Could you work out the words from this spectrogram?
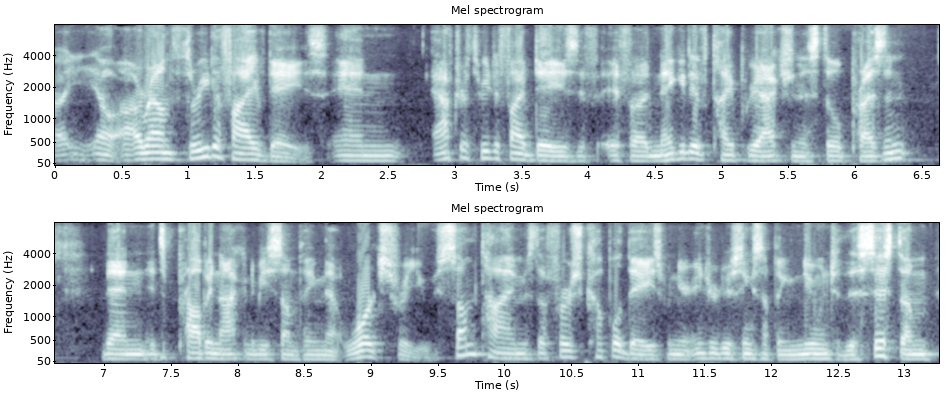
uh, you know, around three to five days. And after three to five days, if, if a negative type reaction is still present, then it's probably not going to be something that works for you. Sometimes the first couple days when you're introducing something new into the system,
